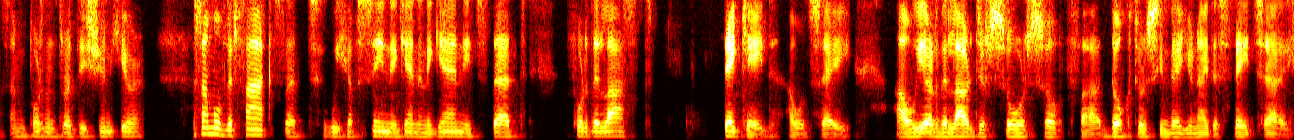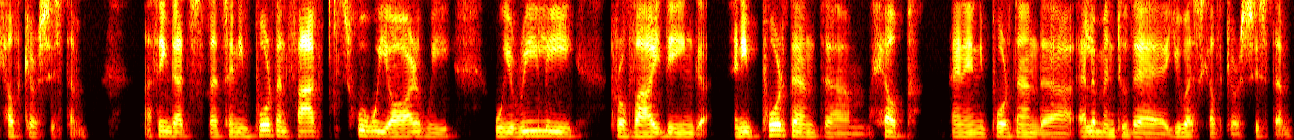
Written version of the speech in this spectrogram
some important tradition here. Some of the facts that we have seen again and again, it's that for the last decade, I would say, uh, we are the largest source of uh, doctors in the United States uh, healthcare system. I think that's that's an important fact. It's who we are. We we really providing an important um, help and an important uh, element to the U.S. healthcare system.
